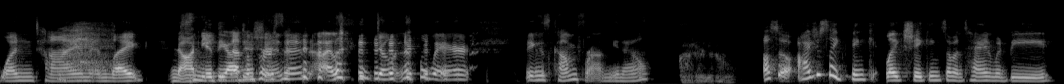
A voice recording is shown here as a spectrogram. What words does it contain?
one time and like not get the audition. person? I like don't know where things come from you know? I don't know. Also i just like think like shaking someone's hand would be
